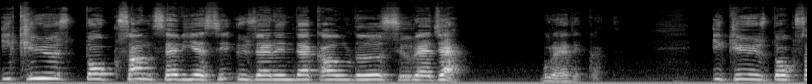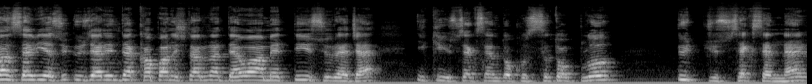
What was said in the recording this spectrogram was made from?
290 seviyesi üzerinde kaldığı sürece buraya dikkat. 290 seviyesi üzerinde kapanışlarına devam ettiği sürece 289 stoplu 380'ler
